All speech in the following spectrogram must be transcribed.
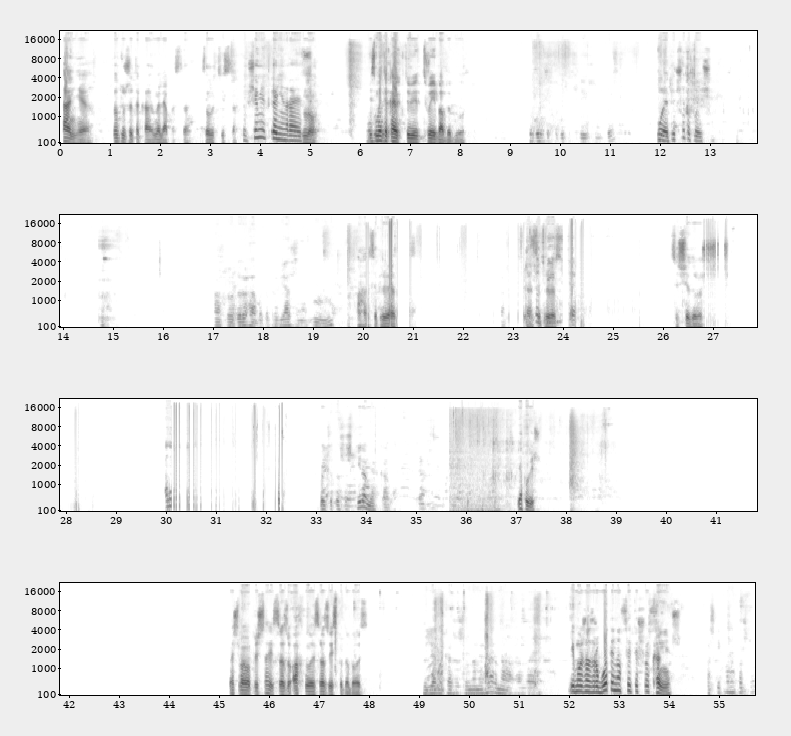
Та ні, то дуже така наляпаста, золотіста. Взагалі мені таке не подобається. Ну. Візьми така, як тобі твої баби було. Ви будете ходити з цією сумкою? Ой, а тут що таке ще? А, то дорога, бо то прив'язана. Мгм. Ага, це прив'яз. Так, це прив'яз. Це ще дорожче. Ви це то, що шкіра м'яка? Я повішу. Бачиш, мама прийшла і зразу ахнула, і зразу їй сподобалось. Ну, Я не кажу, що вона не гарна, але. І можна з роботи носити щось. Звісно. А скільки вона коштує?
